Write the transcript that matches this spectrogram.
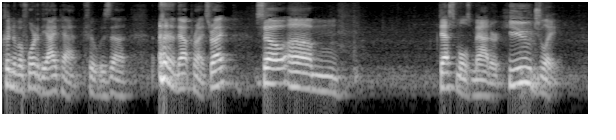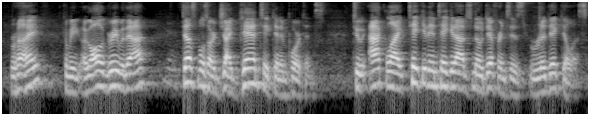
Couldn't have afforded the iPad if it was uh, that price, right? So, um, decimals matter hugely, right? Can we all agree with that? Decimals are gigantic in importance. To act like take it in, take it out, it's no difference is ridiculous.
